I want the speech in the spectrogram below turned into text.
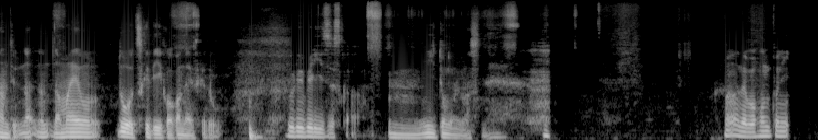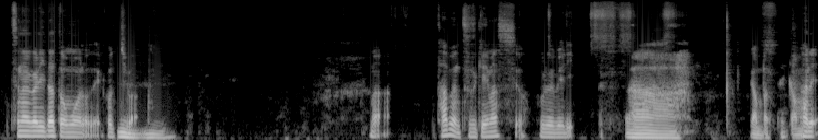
なんていう、な、な名前をどうつけていいかわかんないですけど、ブルーベリーズですか？うん、いいと思いますね。まあでも本当に、つながりだと思うので、こっちは。うんまあ、多分続けますよ、ブルーベリうんああ、頑張って、頑張って。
